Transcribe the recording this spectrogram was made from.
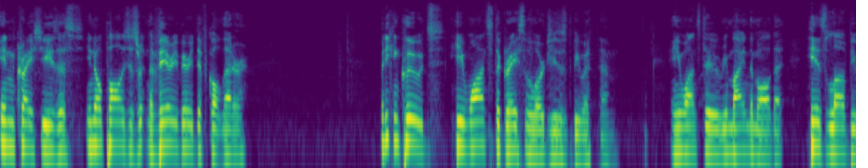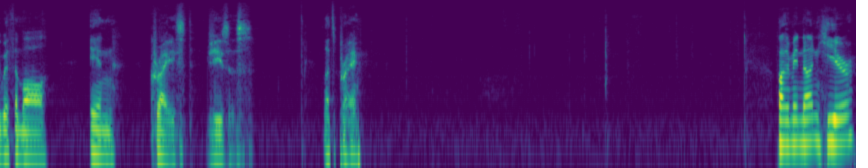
in Christ Jesus. You know, Paul has just written a very, very difficult letter. But he concludes, he wants the grace of the Lord Jesus to be with them. And he wants to remind them all that his love be with them all in Christ Jesus. Let's pray. Father, may none here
